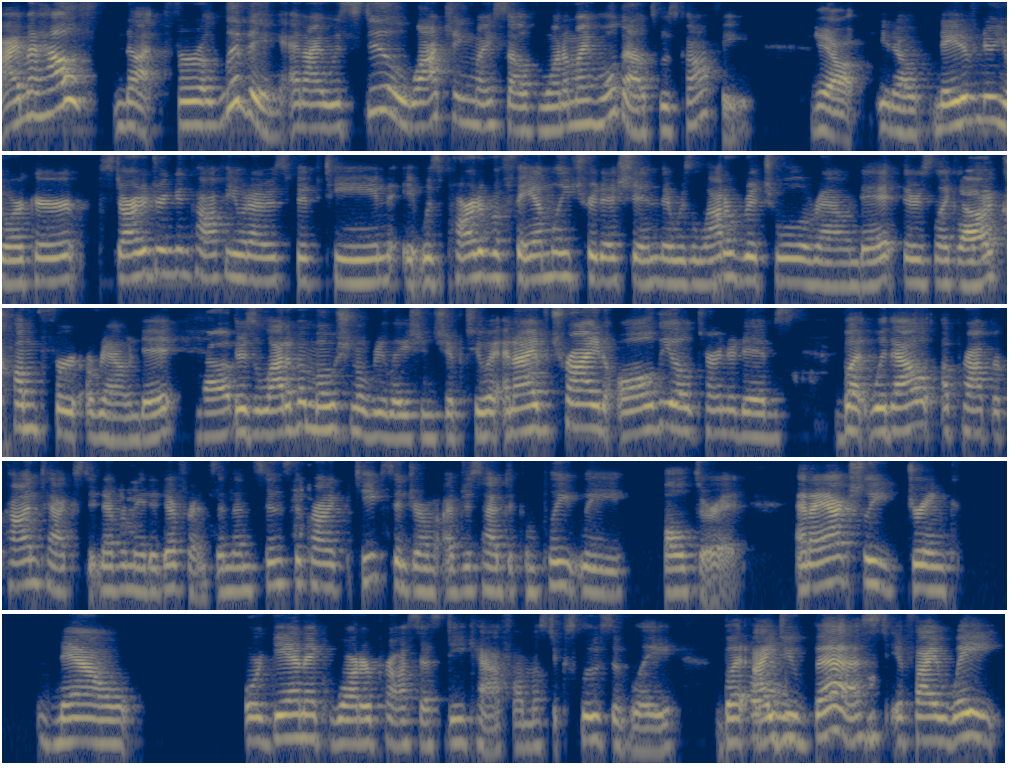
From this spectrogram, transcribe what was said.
I'm a health nut for a living. And I was still watching myself. One of my holdouts was coffee. Yeah. You know, native New Yorker, started drinking coffee when I was 15. It was part of a family tradition. There was a lot of ritual around it. There's like yep. a lot of comfort around it. Yep. There's a lot of emotional relationship to it. And I've tried all the alternatives, but without a proper context, it never made a difference. And then since the chronic fatigue syndrome, I've just had to completely alter it. And I actually drink now organic water processed decaf almost exclusively. But oh. I do best if I wait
